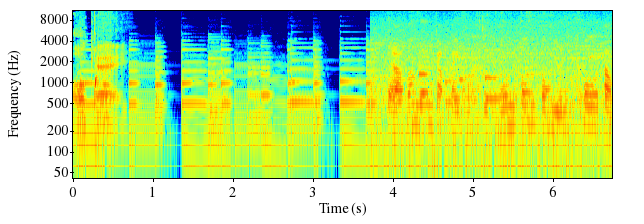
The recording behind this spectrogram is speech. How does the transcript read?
Okay. เดี๋ยวเราต้องเดินกลับไปตรงจุดเริ่มต้นตรงยูนิโคต่อ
